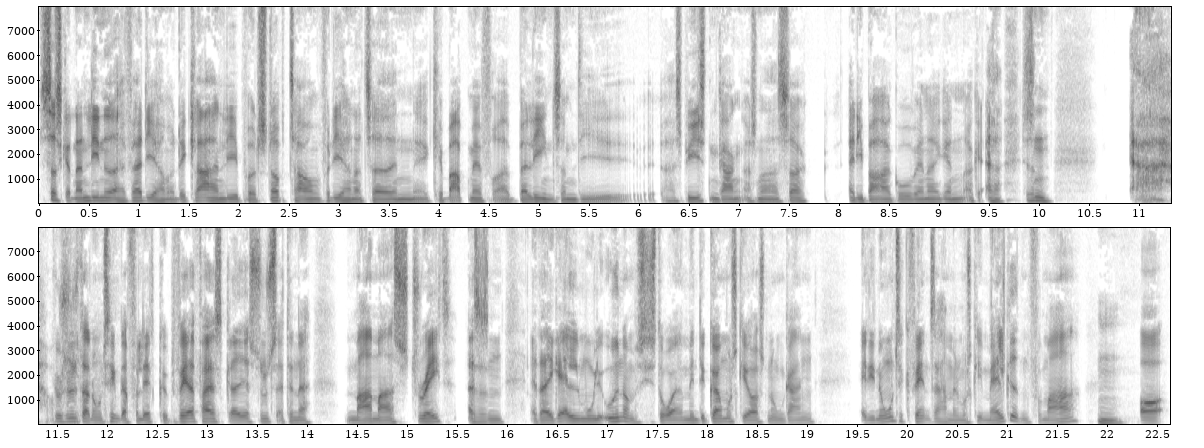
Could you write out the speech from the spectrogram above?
så skal den anden lige ned og have fat i ham, og det klarer han lige på et snuptag, fordi han har taget en øh, kebab med fra Berlin, som de har spist en gang og sådan noget, så er de bare gode venner igen. Okay, altså, det er sådan... Ja, okay. Du synes, der er nogle ting, der er for let købt. For jeg har faktisk skrevet, jeg synes, at den er meget, meget straight. Altså sådan, at der ikke er alle mulige udenomshistorier, men det gør måske også nogle gange, at i nogle sekvenser har man måske malket den for meget, mm. og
